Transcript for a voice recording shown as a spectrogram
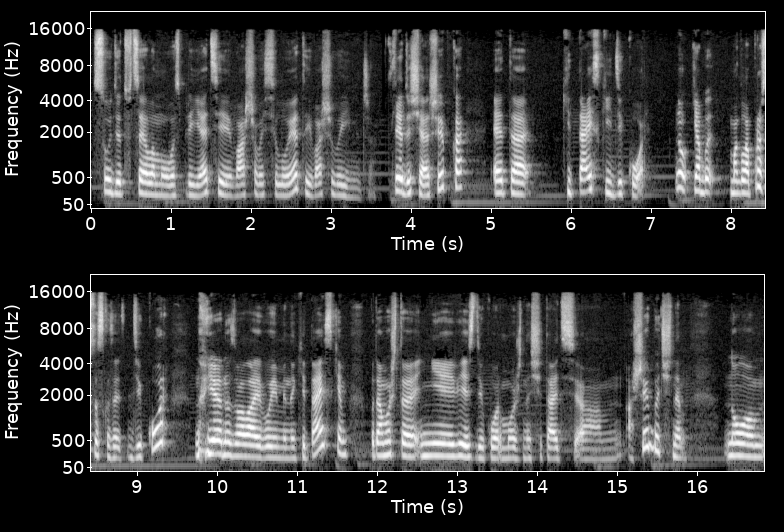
судят в целом о восприятии вашего силуэта и вашего имиджа. Следующая ошибка — это китайский декор. Ну, я бы могла просто сказать декор, но я назвала его именно китайским, потому что не весь декор можно считать э, ошибочным, но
